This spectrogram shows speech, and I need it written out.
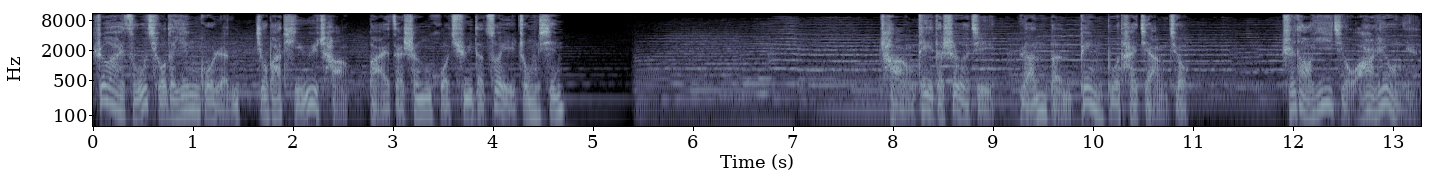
热爱足球的英国人就把体育场摆在生活区的最中心。场地的设计原本并不太讲究，直到1926年，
